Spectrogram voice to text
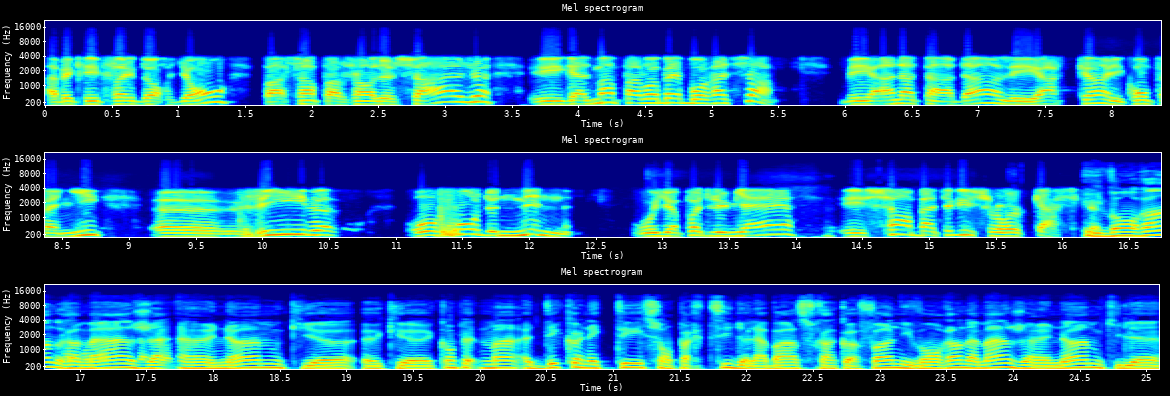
avec les frères d'Orion, passant par Jean Lesage et également par Robert Bourassa. Mais en attendant, les Arcans et compagnie euh, vivent au fond d'une mine où il n'y a pas de lumière et sans batterie sur leur casque. Ils vont rendre hommage à un homme qui a, euh, qui a complètement déconnecté son parti de la base francophone. Ils vont rendre hommage à un homme qui, le,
